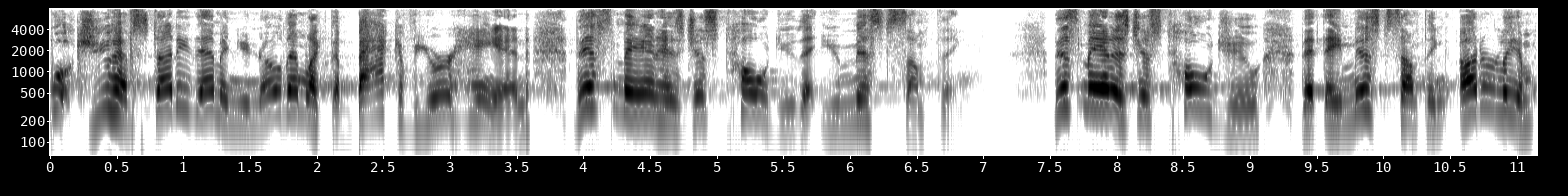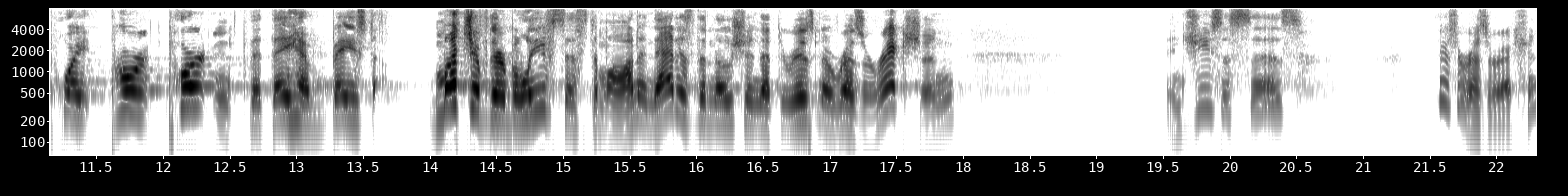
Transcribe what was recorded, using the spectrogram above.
books, you have studied them and you know them like the back of your hand, this man has just told you that you missed something. This man has just told you that they missed something utterly important that they have based much of their belief system on, and that is the notion that there is no resurrection. And Jesus says, there's a resurrection.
